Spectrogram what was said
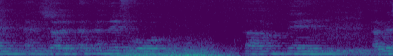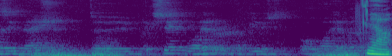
And, and so, and, and therefore, um, then a resignation to accept whatever abuse or whatever Yeah. happens. And, um, then not protect ourselves or even not protect others because, you know, you could use the argument.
